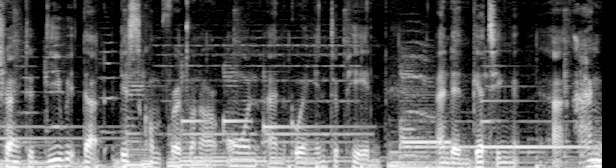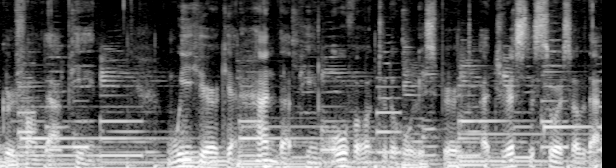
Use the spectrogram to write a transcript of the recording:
trying to deal with that discomfort on our own and going into pain and then getting uh, angry from that pain, we here can hand that pain over to the Holy Spirit, address the source of that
